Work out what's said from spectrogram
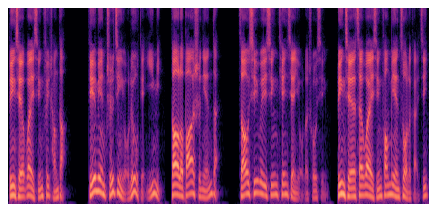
并且外形非常大。碟面直径有六点一米。到了八十年代，早期卫星天线有了雏形，并且在外形方面做了改进。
